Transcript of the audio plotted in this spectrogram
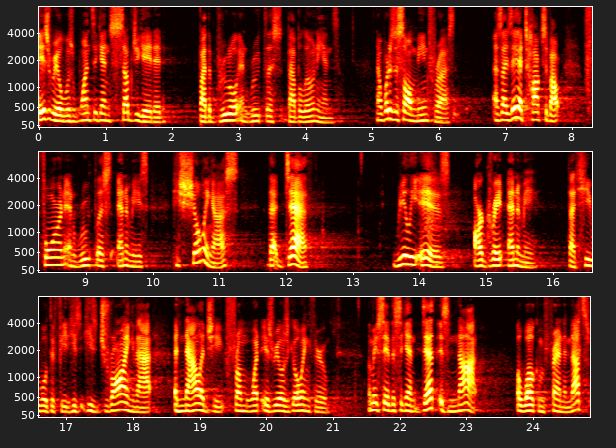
Israel was once again subjugated by the brutal and ruthless Babylonians. Now, what does this all mean for us? As Isaiah talks about foreign and ruthless enemies, he's showing us that death really is our great enemy that he will defeat. He's, he's drawing that analogy from what Israel is going through. Let me say this again death is not a welcome friend, and that's,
